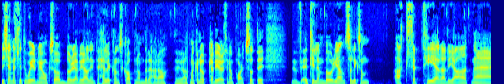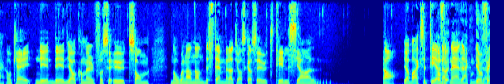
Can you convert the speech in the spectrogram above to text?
Det kändes lite weird när jag också började. Jag hade inte heller kunskapen om det där. Att man kan uppgradera sina parts. Så det, till en början så liksom accepterade jag att nej, okej, det, det, jag kommer få se ut som någon annan bestämmer att jag ska se ut tills jag... Ja, jag bara accepterade Ja, att nej, det här kommer ja, inte... för,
